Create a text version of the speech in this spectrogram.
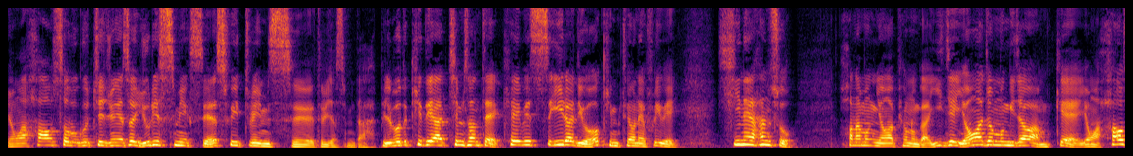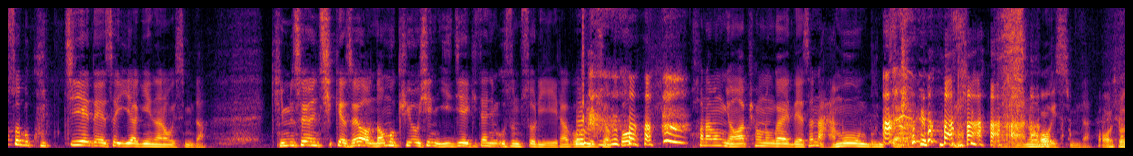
영화 하우스 오브 구찌 중에서 유리스믹스의 Sweet Dreams 들으셨습니다. 빌보드 키드의 아침 선택 KBS 2라디오 김태훈의 프리웨이 신의 한수 허남웅 영화평론가 이제 영화 전문 기자와 함께 영화 하우스 오브 구찌에 대해서 이야기 나누고 있습니다. 김소연 씨께서요 너무 귀여우신 이지혜 기자님 웃음소리라고 해주셨고 허남웅 영화 평론가에 대해서는 아무 문자가 안 오고 있습니다. 어, 저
